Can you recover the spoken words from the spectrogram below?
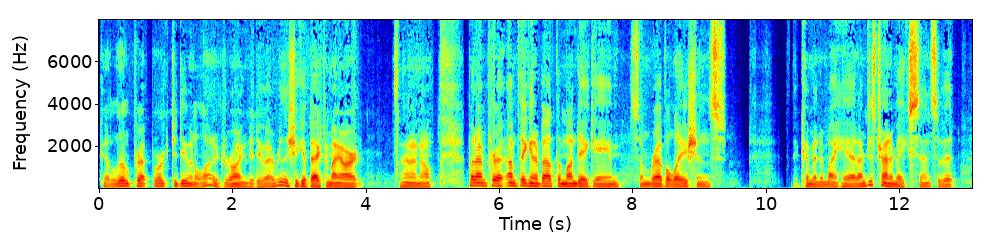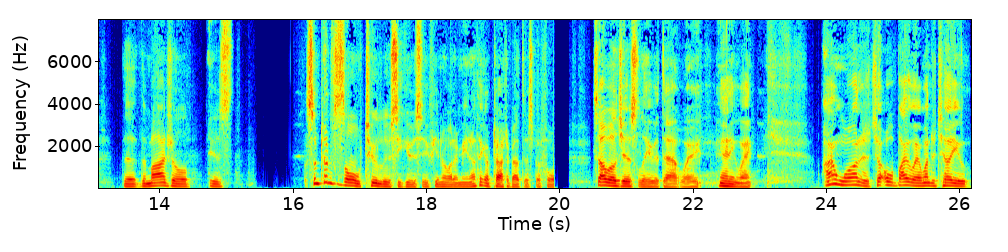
Got a little prep work to do and a lot of drawing to do. I really should get back to my art. I don't know, but I'm pre- I'm thinking about the Monday game. Some revelations come into my head. I'm just trying to make sense of it. the The module is sometimes it's a little too loosey goosey, if you know what I mean. I think I've talked about this before, so we'll just leave it that way. Anyway, I wanted to. Oh, by the way, I wanted to tell you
